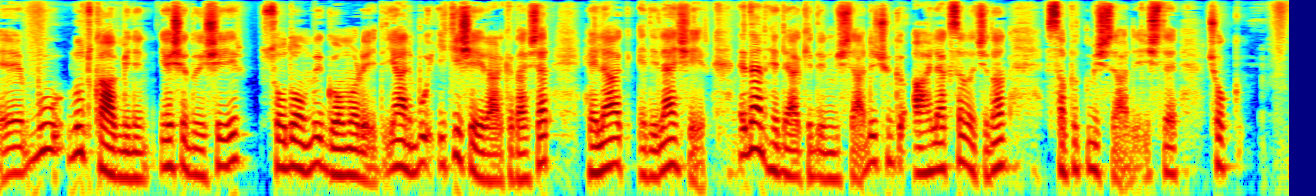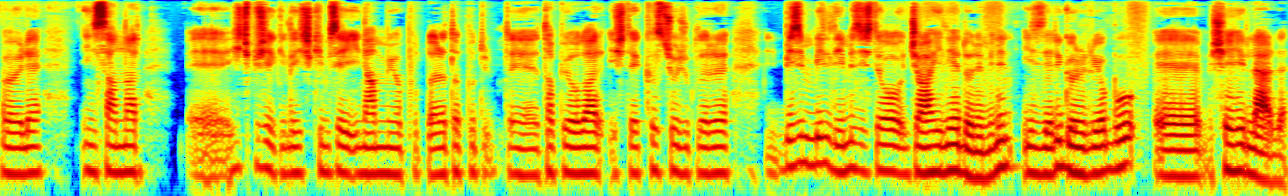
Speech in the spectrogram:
E, bu Lut kavminin yaşadığı şehir Sodom ve Gomorra'ydı. Yani bu iki şehir arkadaşlar helak edilen şehir. Neden helak edilmişlerdi? Çünkü ahlaksal açıdan sapıtmışlardı. İşte çok böyle insanlar e, hiçbir şekilde hiç kimseye inanmıyor putlara tapı, e, tapıyorlar işte kız çocukları bizim bildiğimiz işte o cahiliye döneminin izleri görülüyor bu e, şehirlerde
